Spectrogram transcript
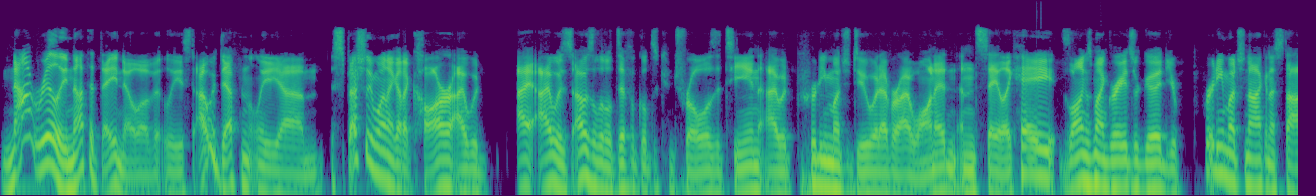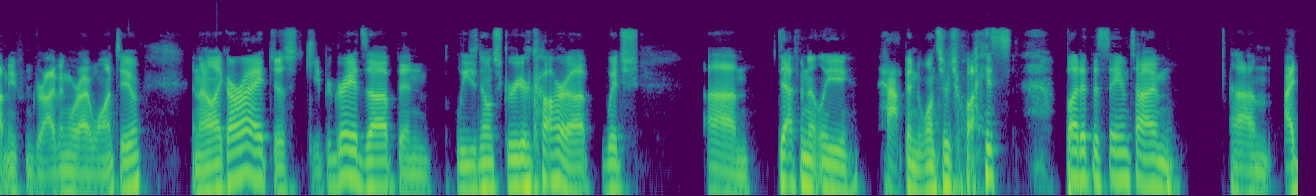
not really. Not that they know of, at least. I would definitely, um, especially when I got a car, I would. I, I was I was a little difficult to control as a teen. I would pretty much do whatever I wanted and say like, "Hey, as long as my grades are good, you're pretty much not going to stop me from driving where I want to." And they're like, "All right, just keep your grades up and please don't screw your car up." Which um, definitely happened once or twice. But at the same time, um, I,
